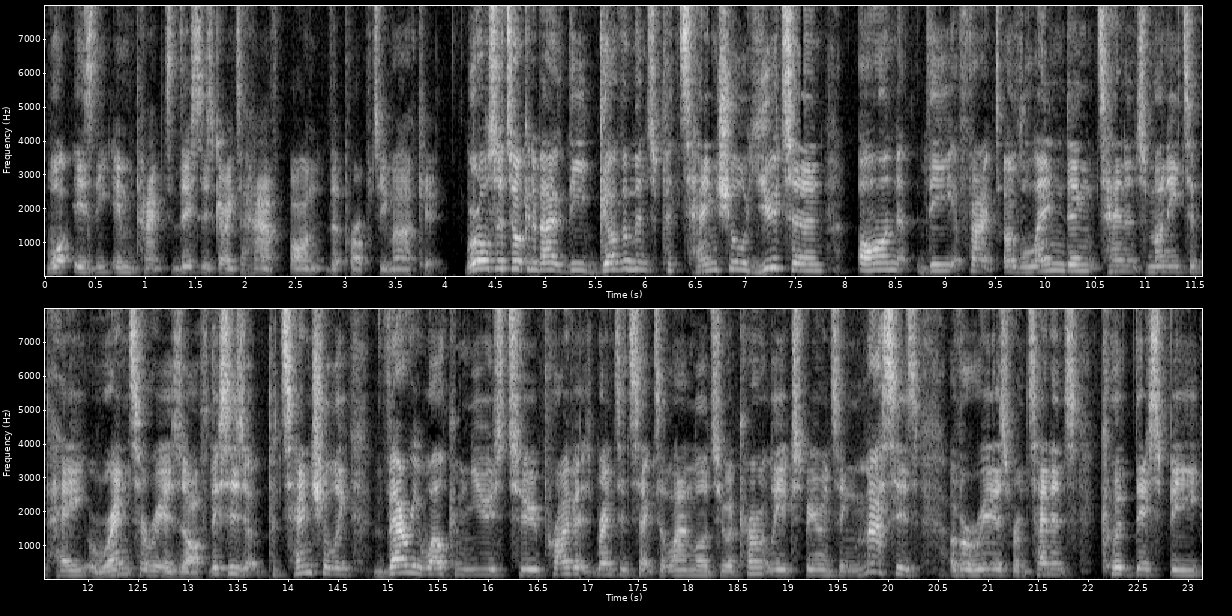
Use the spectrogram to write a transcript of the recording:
What is the impact this is going to have on the property market? We're also talking about the government's potential U-turn on the fact of lending tenants money to pay rent arrears off. This is potentially very welcome news to private rented sector landlords who are currently experiencing masses of arrears from tenants. Could this be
